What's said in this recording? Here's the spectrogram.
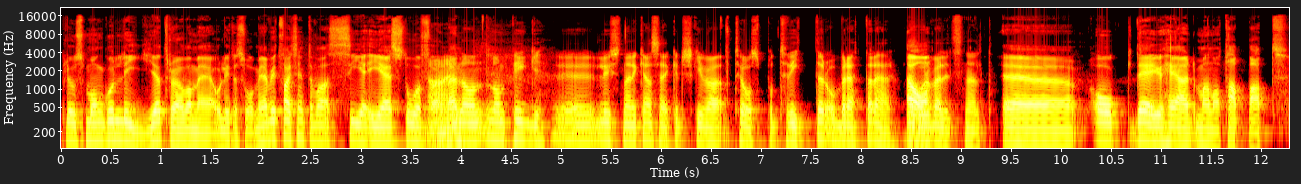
plus Mongoliet tror jag var med och lite så. Men jag vet faktiskt inte vad CES står för. Nej, men någon, någon pigg eh, lyssnare kan säkert skriva till oss på Twitter och berätta det här. Det Ja. vore väldigt snällt. Eh, och det är ju här man har tappat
